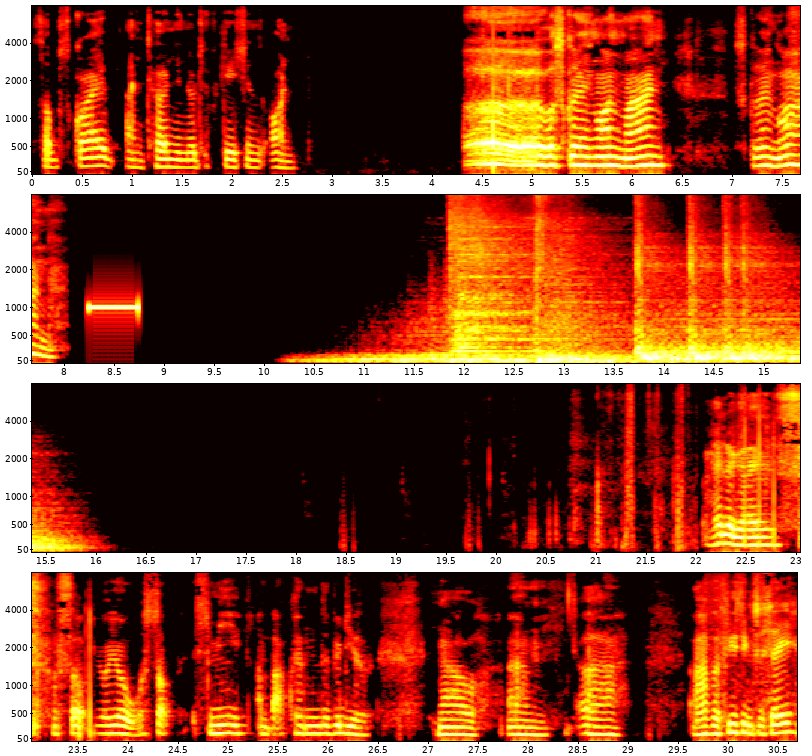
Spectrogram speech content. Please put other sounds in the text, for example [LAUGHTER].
subscribe and turn your notifications on. Uh, what's going on, man? What's going on? Hello guys, what's up? Yo yo, what's up? It's me. I'm back with another video. Now, um, uh, I have a few things to say,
